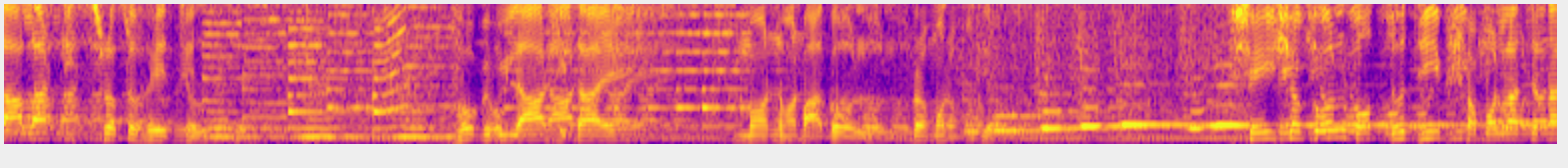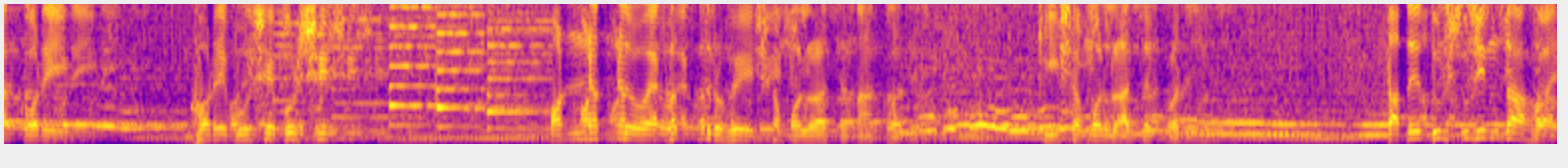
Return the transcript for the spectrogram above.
লালা নিঃস্রত হয়ে চলছে। ভোগ বিলাসিতায় মন পাগল সেই সকল বদ্ধ জীব সমালোচনা করে, ঘরে বসে বসে অন্যত্র একত্র হয়ে সমালোচনা করে। কি সমালোচনা করে? তাদের দুশ্চিন্তা হয়।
